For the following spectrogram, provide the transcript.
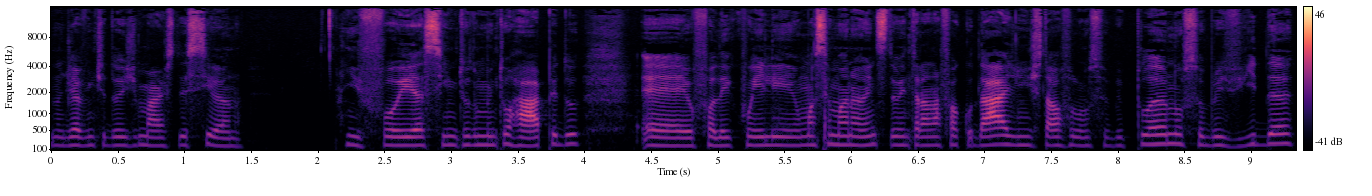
no dia 22 de março desse ano. E foi assim, tudo muito rápido. É, eu falei com ele uma semana antes de eu entrar na faculdade. A gente estava falando sobre plano, sobre vida,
